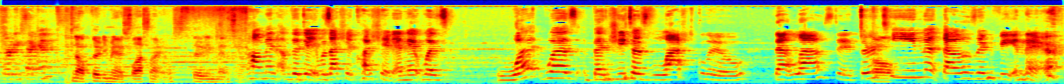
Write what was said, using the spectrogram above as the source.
30 seconds? No, 30 minutes. Last night it was 30 minutes. Comment of the day, it was actually a question, and it was, what was Benjita's lash glue that lasted Oh. 13,000 feet in there?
